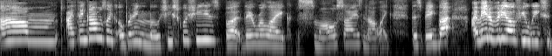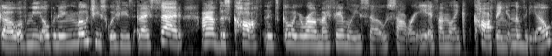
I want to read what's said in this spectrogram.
Um, I think I was like opening mochi squishies, but they were like small size, not like this big. But I made a video a few weeks ago of me opening mochi squishies, and I said I have this cough and it's going around my family, so sorry if I'm like coughing in the video.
